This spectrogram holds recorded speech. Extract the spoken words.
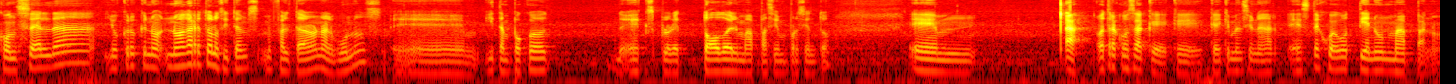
con Zelda yo creo que no, no agarré todos los ítems, me faltaron algunos. Eh, y tampoco exploré todo el mapa 100%. Eh, ah, otra cosa que, que, hay que mencionar. Este juego tiene un mapa, ¿no?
